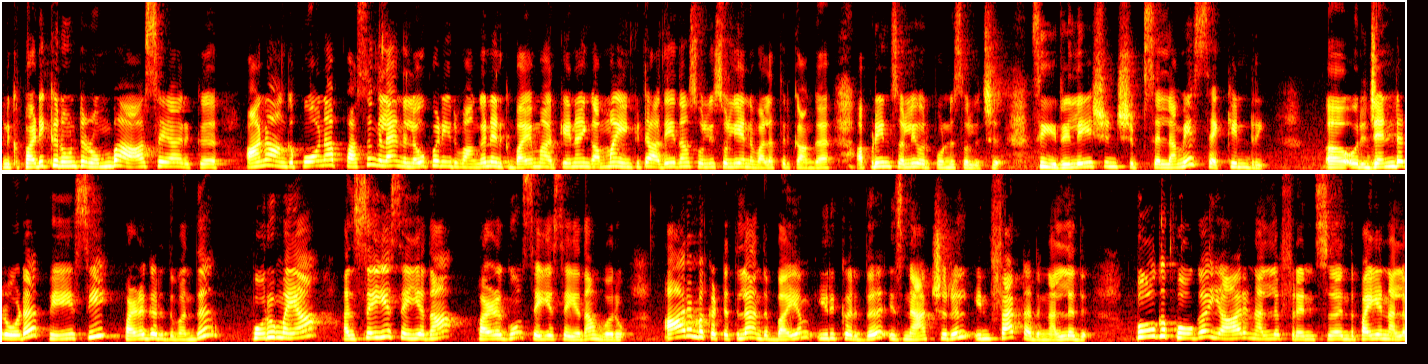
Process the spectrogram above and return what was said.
எனக்கு படிக்கணுன்ட்டு ரொம்ப ஆசையாக இருக்குது ஆனால் அங்கே போனால் பசங்களாம் என்னை லவ் பண்ணிடுவாங்கன்னு எனக்கு பயமாக இருக்குது ஏன்னா எங்கள் அம்மா என்கிட்ட அதே தான் சொல்லி சொல்லி என்னை வளர்த்துருக்காங்க. அப்படின்னு சொல்லி ஒரு பொண்ணு சொல்லுச்சு. சி ரிலேஷன்ஷிப்ஸ் எல்லாமே செகண்டரி ஒரு ஜெண்டரோட பேசி பழகிறது வந்து பொறுமையாக அது செய்ய செய்ய தான் பழகும் செய்ய செய்ய தான் வரும். ஆரம்ப கட்டத்தில் அந்த பயம் இருக்கிறது இஸ் நேச்சுரல் இன்ஃபேக்ட் அது நல்லது. போக போக யார் நல்ல ஃப்ரெண்ட்ஸு இந்த பையன் நல்ல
